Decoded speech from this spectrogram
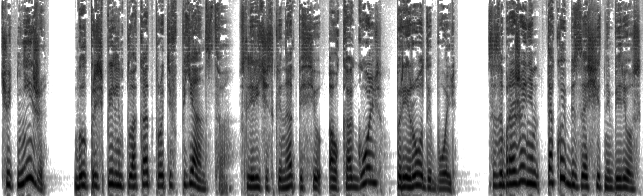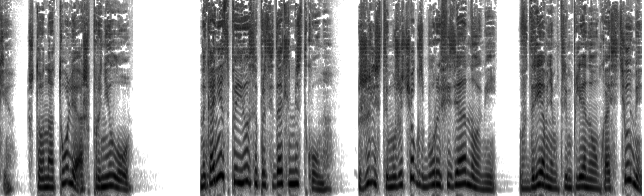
Чуть ниже был пришпилен плакат против пьянства с лирической надписью «Алкоголь, природы боль» с изображением такой беззащитной березки, что Анатолия аж проняло. Наконец появился председатель месткома, жилистый мужичок с бурой физиономией, в древнем кремпленовом костюме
